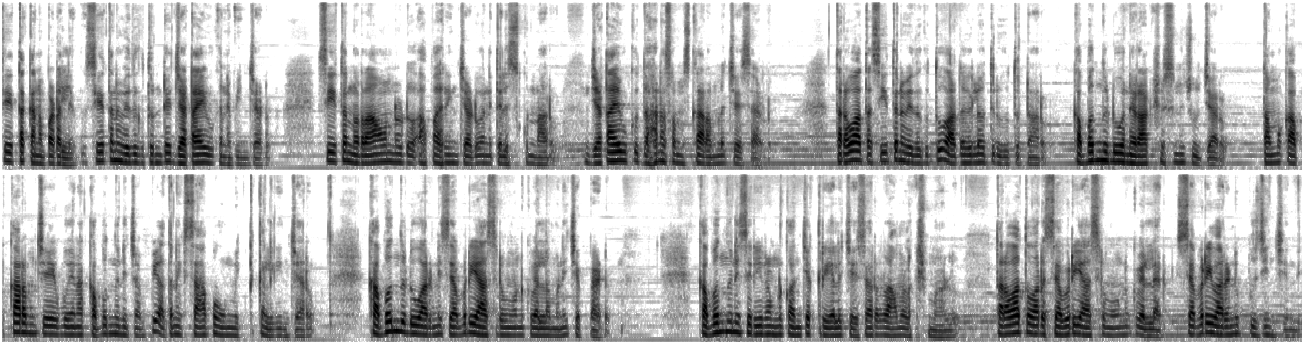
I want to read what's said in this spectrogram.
సీత కనపడలేదు. సీతను వెతుకుతుంటే జటాయువు కనిపించాడు. సీతను రావణుడు అపహరించాడు అని తెలుసుకున్నారు. జటాయువుకు దహన సంస్కారంలో చేశాడు. తర్వాత సీతను వెతుకుతూ అడవిలో తిరుగుతున్నారు. కబంధుడు అనే రాక్షసుని చూచారు. తమకు అపకారం చేయబోయిన కబంధుని చంపి అతనికి శాప ఉమ్మిక్తి కలిగించారు. కబంధుడు వారిని శబరి ఆశ్రమానికి వెళ్ళమని చెప్పాడు. కబంధుని శరీరంకు అంత్యక్రియలు చేశారు రామలక్ష్మణులు. తర్వాత వారు శబరి ఆశ్రమంకు వెళ్ళారు. శబరి వారిని పూజించింది.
